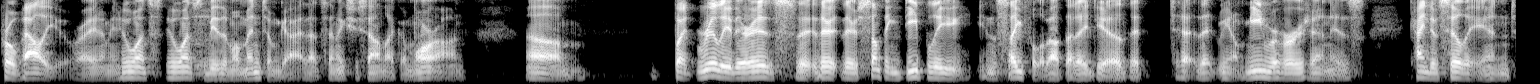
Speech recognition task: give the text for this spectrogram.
pro value, right? I mean, who wants who wants to be the momentum guy? That's, that makes you sound like a moron. Um, but really, there is there, there's something deeply insightful about that idea that that you know mean reversion is kind of silly, and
